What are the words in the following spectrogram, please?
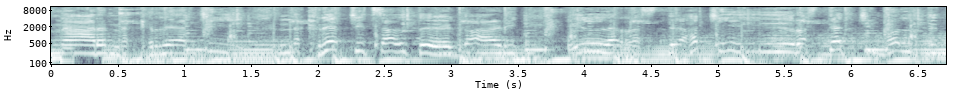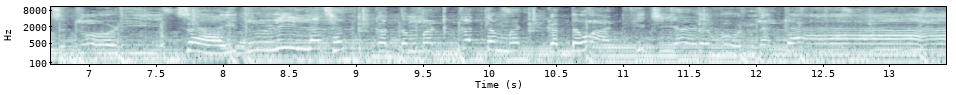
नार नखऱ्याची नखऱ्याची चालते गाडी इल्ला रस्त्याची रस्त्याची भलतीच गोडी जाई धुळीला झटकत मटकत मटकत वाटकीची अडवू नका.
